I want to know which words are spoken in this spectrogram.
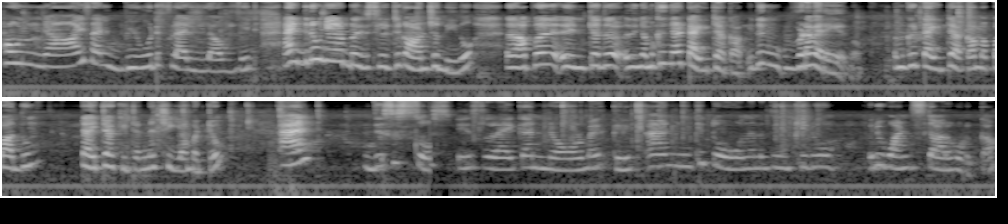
How nice and beautiful I love it and ഇതിന് മുന്നേ ഞാൻ ബ്രേസ്ലെറ്റ് കാണിച്ചു തന്നിരുന്നു അപ്പോൾ എനിക്കത് നമുക്ക് ഇങ്ങനെ ടൈറ്റ് ആക്കാം. ഇത് ഇവിടെ വരെയായിരുന്നു. നമുക്ക് ടൈറ്റ് ആക്കാം. അപ്പോൾ അതും ടൈറ്റ് ആക്കിയിട്ട് തന്നെ ചെയ്യാൻ പറ്റും. And this is so is like a normal clip and എനിക്ക് തോന്നുന്നത് എനിക്കൊരു ഒരു വൺ സ്റ്റാർ കൊടുക്കാം.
